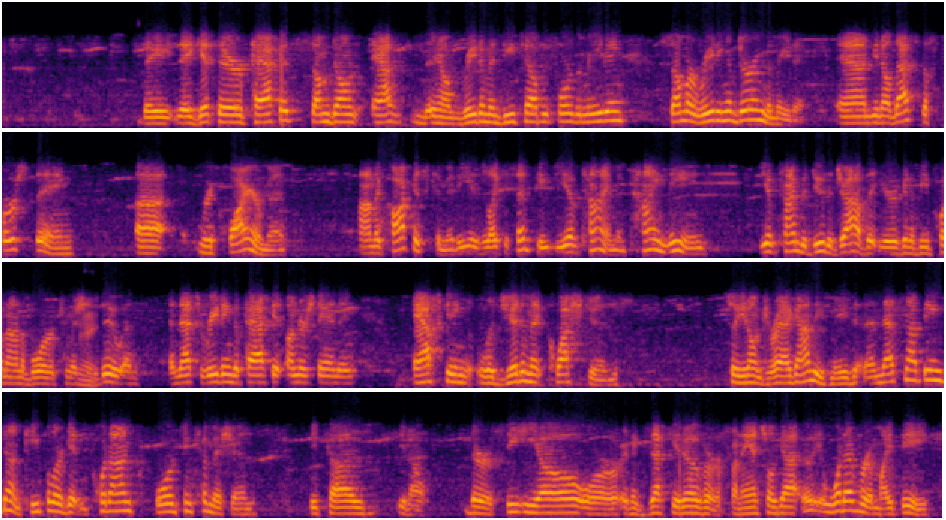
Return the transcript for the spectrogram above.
They, they get their packets. Some don't ask, you know, read them in detail before the meeting. Some are reading them during the meeting. And, you know, that's the first thing uh, requirement on the caucus committee is, like you said, Pete, do you have time? And time means you have time to do the job that you're going to be put on a board or commission right. to do. And, and that's reading the packet, understanding, asking legitimate questions so you don't drag on these meetings. And that's not being done. People are getting put on boards and commissions because, you know, they're a CEO or an executive or a financial guy, whatever it might be.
